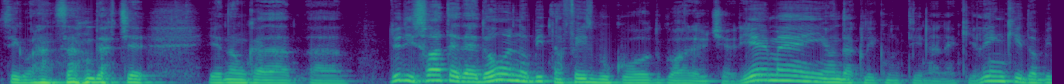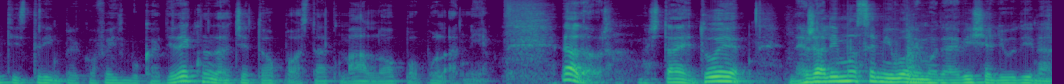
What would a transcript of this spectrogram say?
Siguran sam da će jednom kada ljudi shvate da je dovoljno biti na Facebooku odgovarajuće vrijeme i onda kliknuti na neki link i dobiti stream preko Facebooka direktno da će to postati malo popularnije. No dobro, šta je tu je? Ne žalimo se, mi volimo da je više ljudi na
